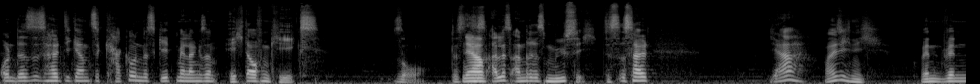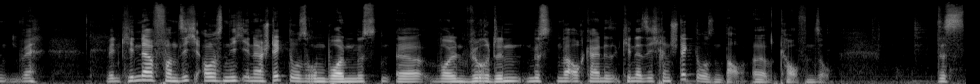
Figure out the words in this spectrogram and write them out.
Und das ist halt die ganze Kacke und das geht mir langsam echt auf den Keks. So. Das, Ja. das alles andere ist müßig. Das ist halt, ja, weiß ich nicht. Wenn, wenn, wenn, wenn Kinder von sich aus nicht in der Steckdose rumbohren müssten, äh, wollen würden, müssten wir auch keine kindersicheren Steckdosen bau äh, kaufen, so. Das,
